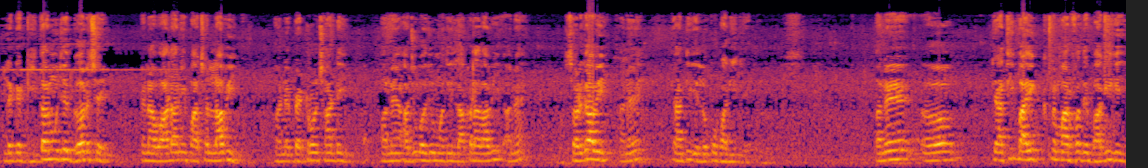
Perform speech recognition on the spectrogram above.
એટલે કે ગીતાનું જે ઘર છે, એના વાડાની પાછળ લાવી અને પેટ્રોલ છાંટી અને આજુબાજુમાંથી લાકડા લાવી અને સળગાવી અને ત્યાંથી એ લોકો ભાગી ગયા. અને ત્યાંથી બાઇક મારફતે ભાગી ગઈ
